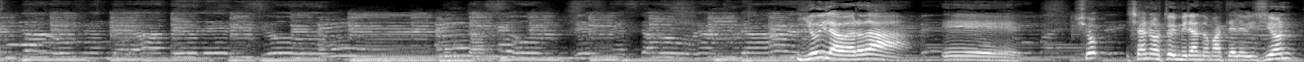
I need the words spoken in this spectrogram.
sentado frente a la televisión. Es mi estado natural. Y hoy la verdad, eh, yo ya no estoy mirando más televisión,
